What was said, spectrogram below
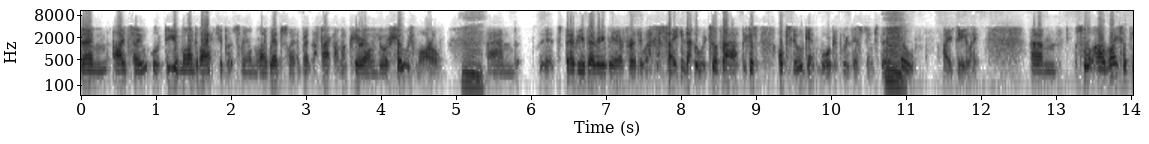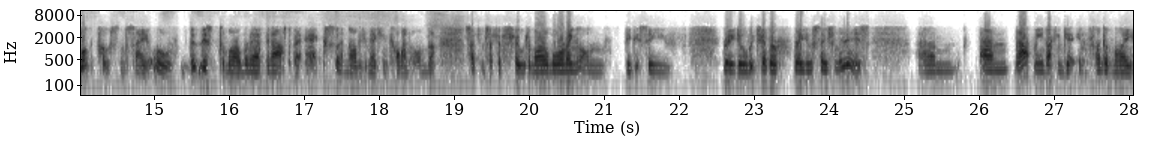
Then I'd say, well, do you mind if I actually put something on my website about the fact I'm appearing on your show tomorrow? Hmm. And it's very, very rare for anyone to say no to that because obviously we'll get more people listening to their show, ideally. Um, so I'll write a blog post and say, oh, listen tomorrow when I've been asked about X and I'll be making comment on the such and such a show tomorrow morning on BBC radio, whichever radio station it is. Um, and that means I can get in front of my,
